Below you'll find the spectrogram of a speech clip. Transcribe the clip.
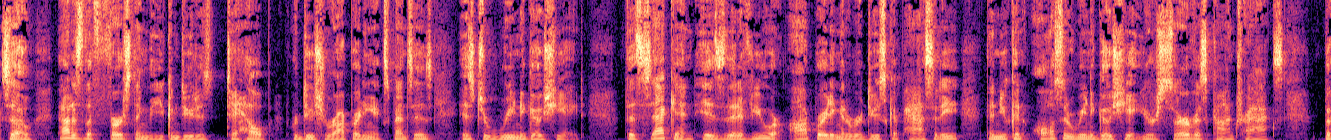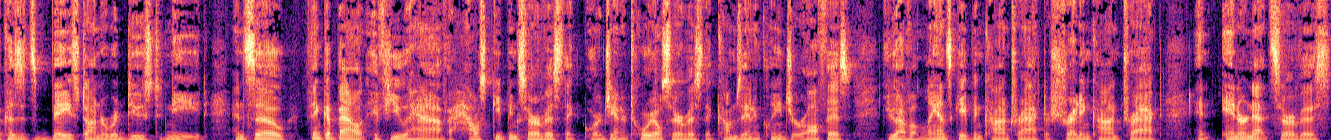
So that is the first thing that you can do to, to help reduce your operating expenses is to renegotiate. The second is that if you are operating at a reduced capacity, then you can also renegotiate your service contracts because it's based on a reduced need. And so think about if you have a housekeeping service that or janitorial service that comes in and cleans your office, if you have a landscaping contract, a shredding contract, an internet service,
